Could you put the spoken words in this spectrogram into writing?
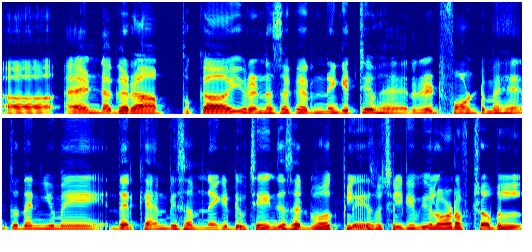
and अगर आपका यूरेनस अगर नेगेटिव है रेड फॉन्ट में है तो then you may there can be some negative changes at workplace which will give you lot of trouble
